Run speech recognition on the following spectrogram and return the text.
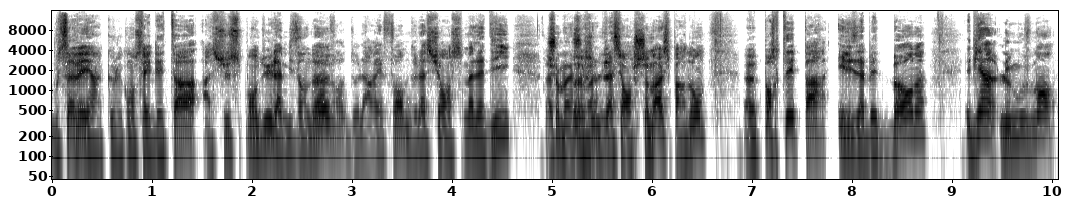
Vous savez hein, que le Conseil d'État a suspendu la mise en œuvre de la réforme de l'assurance maladie, euh, chômage, euh, de l'assurance chômage, pardon, euh, portée par Elisabeth Borne. Eh bien, le mouvement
